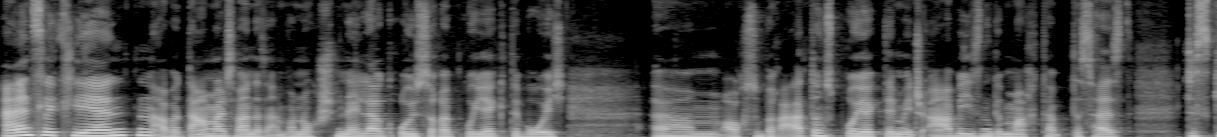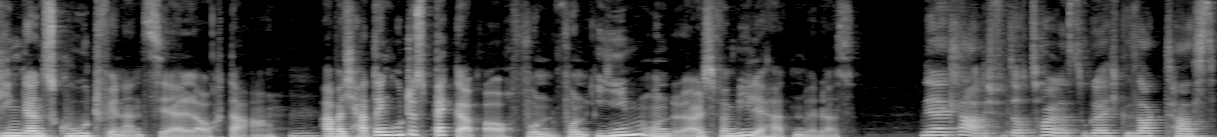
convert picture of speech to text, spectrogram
Einzelklienten, aber damals waren das einfach noch schneller größere Projekte, wo ich ähm, auch so Beratungsprojekte im HR-Wesen gemacht habe. Das heißt, das ging ganz gut finanziell auch da. Aber ich hatte ein gutes Backup auch von, von ihm und als Familie hatten wir das. Ja, klar. Und ich finde es auch toll, dass du gleich gesagt hast,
